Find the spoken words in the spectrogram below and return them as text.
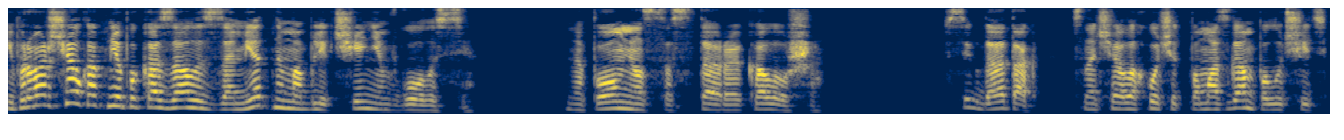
и проворчал, как мне показалось, с заметным облегчением в голосе. Напомнился старая калоша. Всегда так. Сначала хочет по мозгам получить,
